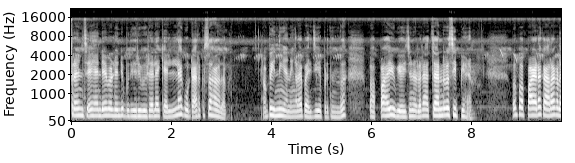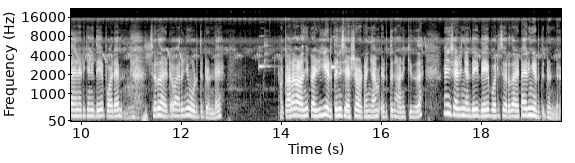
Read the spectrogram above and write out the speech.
ഫ്രണ്ട്സ് എന്റെ വീടിന്റെ പുതിയൊരു വീഡിയോയിലേക്ക് എല്ലാ കൂട്ടുകാർക്കും സ്വാഗതം. അപ്പോൾ ഇന്ന് ഞാൻ നിങ്ങളെ പരിചയപ്പെടുത്തുന്നത് പപ്പായ ഉപയോഗിച്ചിട്ടുള്ളൊരു അച്ചാറിന്റെ റെസിപ്പിയാണ്. അപ്പോൾ പപ്പായയുടെ കറ കളയാനായിട്ട് ഞാൻ ഇതേപോലെ ചെറുതായിട്ട് വരഞ്ഞു കൊടുത്തിട്ടുണ്ട്. ആ കറ കളഞ്ഞ് കഴുകിയെടുത്തതിന് ശേഷം കേട്ടോ ഞാൻ എടുത്ത് കാണിക്കുന്നത്. അതിന് ശേഷം ഞാൻ ഇതേപോലെ ചെറുതായിട്ട് അരിഞ്ഞെടുത്തിട്ടുണ്ട്.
